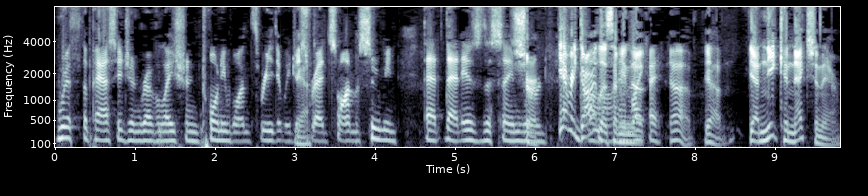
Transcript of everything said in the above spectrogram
with the passage in Revelation 21 3 that we just Yeah. read. So I'm assuming that that is the same word. Yeah, regardless, Uh, I mean, the- like I- yeah, yeah, yeah, neat connection there.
